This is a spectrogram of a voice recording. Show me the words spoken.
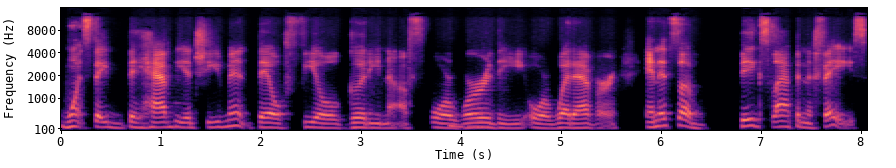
once they they have the achievement they'll feel good enough or mm-hmm. worthy or whatever and it's a big slap in the face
